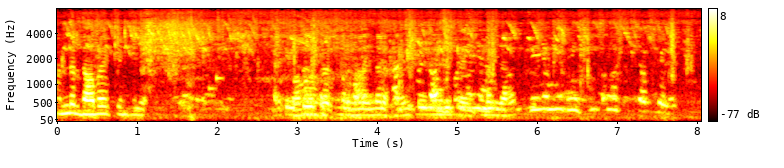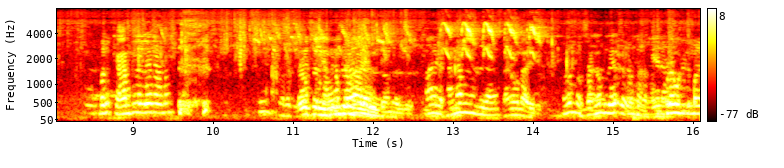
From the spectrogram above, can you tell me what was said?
అందరు దాబా ఎక్కింది మరి క్యాంప్లో లేనా సంఘం లేదు కదా ఇప్పుడే ఉంది మన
